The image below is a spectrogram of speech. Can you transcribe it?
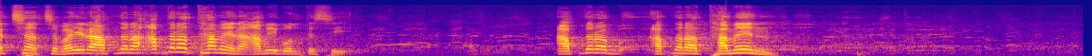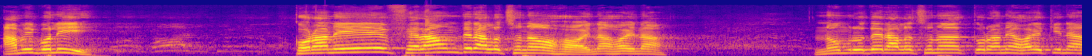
আচ্ছা আচ্ছা ভাইরা আপনারা আপনারা থামেন আমি বলতেছি। আপনারা আপনারা থামেন। আমি বলি কোরআনে ফেরাউনদের আলোচনাও হয় না হয় না? নমরুদের আলোচনা কোরআনে হয় কি না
